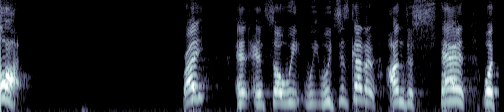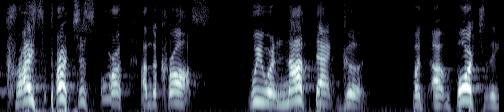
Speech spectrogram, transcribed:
thought right? And, and so we, we, we just got to understand what Christ purchased for us on the cross. We were not that good. But unfortunately,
